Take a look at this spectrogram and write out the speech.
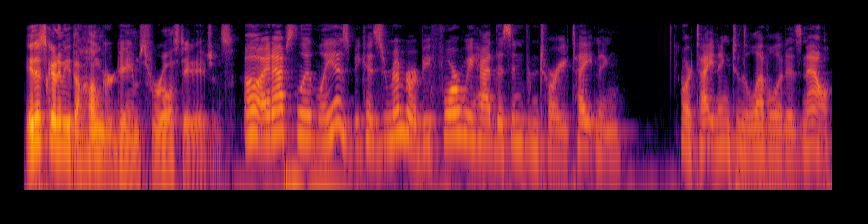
it is going to be the hunger games for real estate agents oh it absolutely is because remember before we had this inventory tightening or tightening to the level it is now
